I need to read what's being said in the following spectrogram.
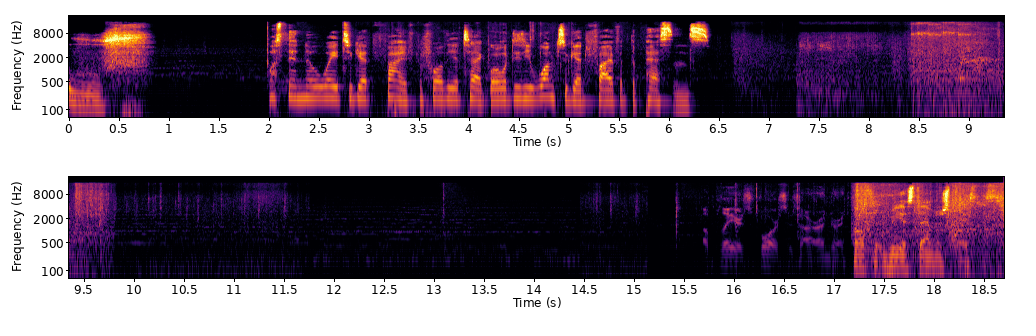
Oof. Was there no way to get 5 before the attack? Or did he want to get 5 at the peasants? Player's forces are under attack. Both re-established bases.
